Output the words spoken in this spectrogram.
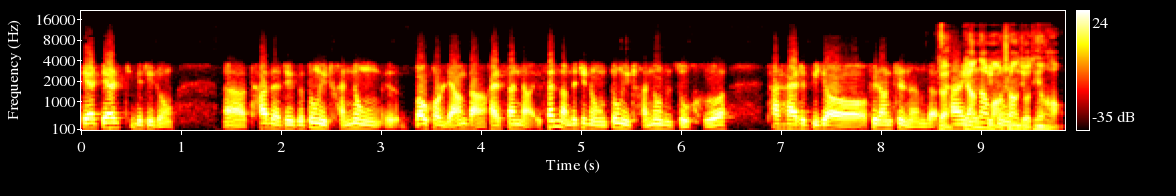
D DHT 的这种呃它的这个动力传动呃包括两档还是三档三档的这种动力传动的组合，它还是比较非常智能的。对两档往上就挺好。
